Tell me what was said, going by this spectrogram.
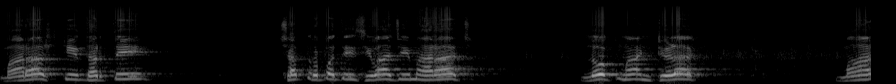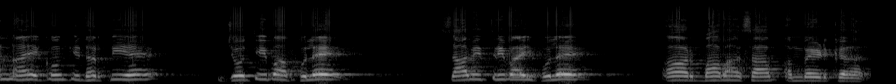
महाराष्ट्र की धरती छत्रपति शिवाजी महाराज लोकमान टिड़क महान नायकों की धरती है, ज्योतिबा फुले, सावित्रीबाई फुले और बाबा साहब अंबेडकर।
